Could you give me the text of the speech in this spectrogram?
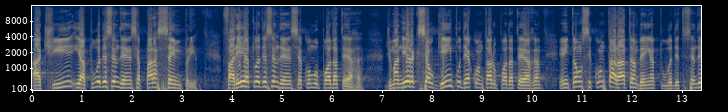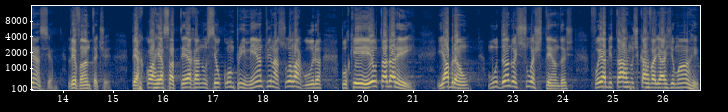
a ti e à tua descendência para sempre. Farei a tua descendência como o pó da terra, de maneira que se alguém puder contar o pó da terra, então se contará também a tua descendência. Levanta-te, percorre essa terra no seu comprimento e na sua largura, porque eu te darei. E Abrão, mudando as suas tendas, foi habitar nos carvalhais de Manre,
